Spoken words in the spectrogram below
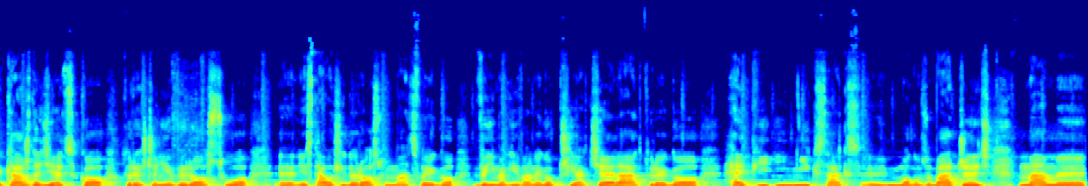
e, każde dziecko, które jeszcze nie wyrosło, e, nie stało się dorosłym, ma swojego wyimaginowanego przyjaciela, którego Happy i Nick Sachs e, mogą zobaczyć. Mamy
